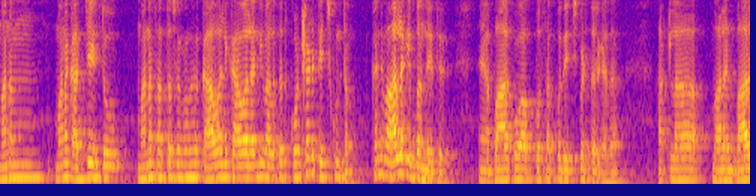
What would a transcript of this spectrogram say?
మనం మనకు అర్జెంటు మన సంతోషంగా కావాలి కావాలని వాళ్ళతో కొట్లాడి తెచ్చుకుంటాం. కానీ వాళ్ళకి ఇబ్బంది అవుతుంది బాకు అప్పు సప్పు తెచ్చి పెడతారు కదా. అట్లా వాళ్ళని బాధ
